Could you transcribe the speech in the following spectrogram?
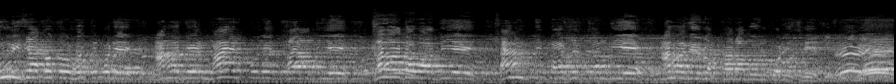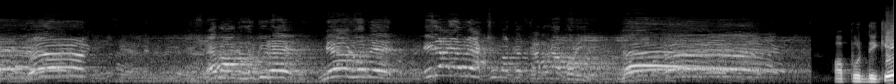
উনিশশো একাত্তর হইতে পারে আমাদের মায়ের কোলে ছায়া দিয়ে, খাওয়া দাওয়া দিয়ে, এমনকি প্রশিক্ষণ দিয়ে আমাদের রক্ষা রাবণ করেছে। এবং হুজুরে, মেয়র হবে অপরদিকে,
